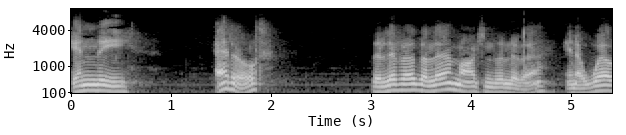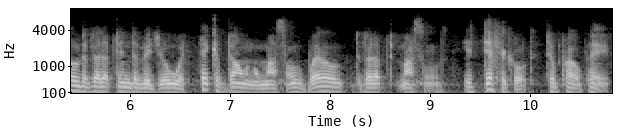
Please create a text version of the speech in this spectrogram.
In the adult, the liver, the lower margin of the liver, in a well-developed individual with thick abdominal muscles, well-developed muscles, is difficult to palpate.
